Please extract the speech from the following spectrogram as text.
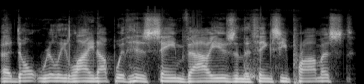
uh, don't really line up with his same values and the things he promised?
